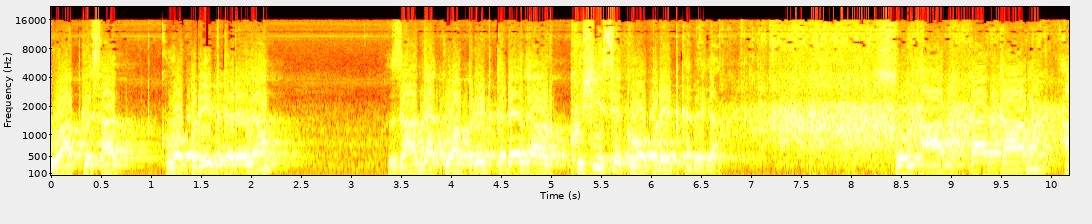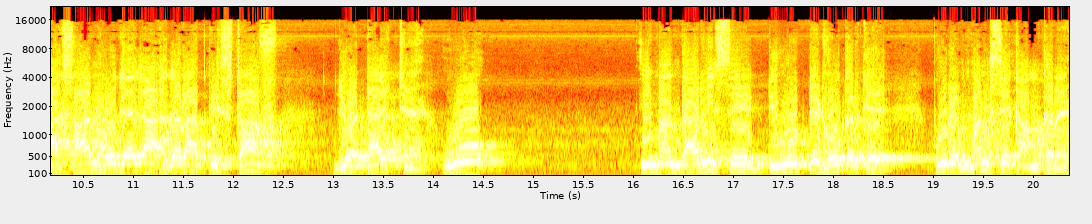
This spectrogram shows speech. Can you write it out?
वो आपके साथ कोऑपरेट करेगा, ज़्यादा कोऑपरेट करेगा और खुशी से कोऑपरेट करेगा। सो आपका काम आसान हो जाएगा अगर आपके स्टाफ जो अटैच हैं, वो ईमानदारी से डिवोटेड होकर के पूरे मन से काम करें।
